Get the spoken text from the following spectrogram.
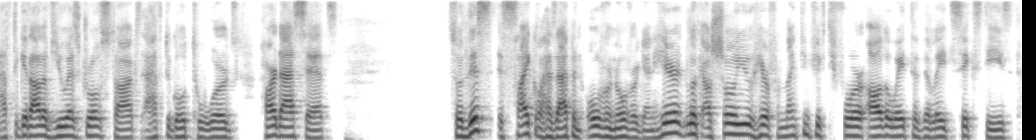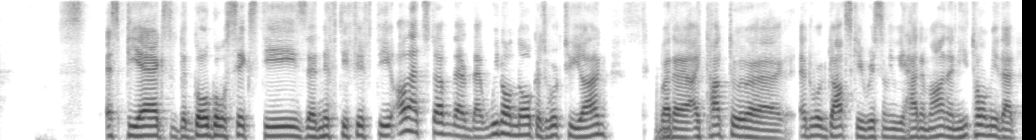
have to get out of US growth stocks. I have to go towards hard assets. So this cycle has happened over and over again. Here, look, I'll show you here from 1954 all the way to the late 60s. SPX, the GoGo 60s, the Nifty 50, all that stuff that, that we don't know because we're too young. But uh, I talked to uh, Edward Gofsky recently. We had him on, and he told me that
